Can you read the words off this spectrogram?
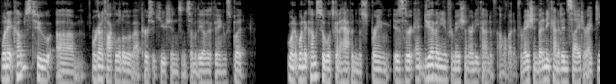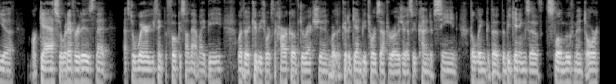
when it comes to um, we're going to talk a little bit about persecutions and some of the other things. But when when it comes to what's going to happen in the spring, is there do you have any information or any kind of I don't know about information, but any kind of insight or idea or guess or whatever it is that as to where you think the focus on that might be, whether it could be towards the Kharkov direction, whether it could again be towards Zaporozhye, as we've kind of seen the link, the, the beginnings of slow movement, or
